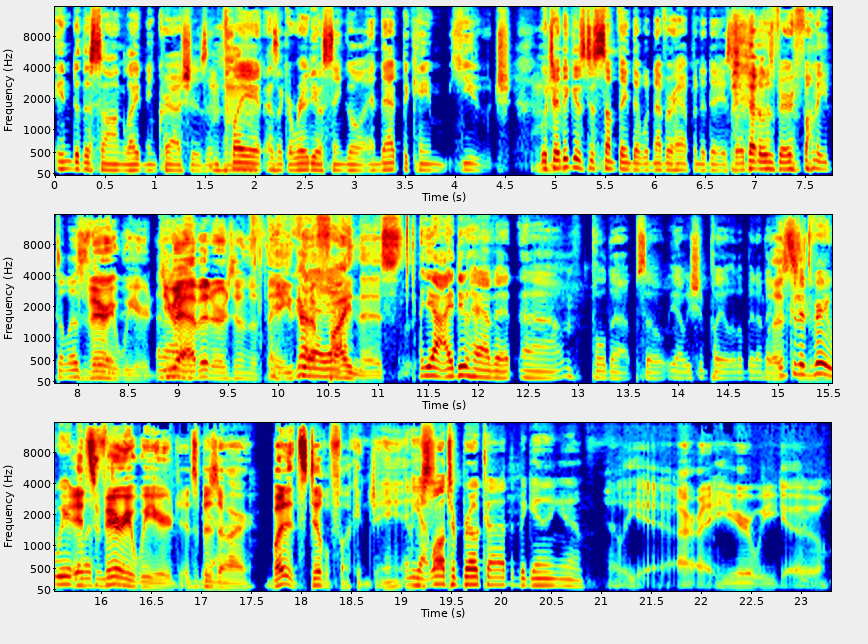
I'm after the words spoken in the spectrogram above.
into the song "Lightning Crashes" and play Mm-hmm. it as like a radio single, and that became huge, which I think is just something that would never happen today. So I thought it was very funny to it's listen. very to. weird. Do you Uh, have it or is it in the Yeah, thing? you gotta Yeah, yeah. find this. Yeah, I do have it um, pulled up. So yeah, we should play a little bit of it Let's just because it's very weird. It's listen to. very weird. It's bizarre, but it's still fucking jams. And you got Walter Brokaw at the beginning. Yeah. Hell yeah! All right, here we go.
